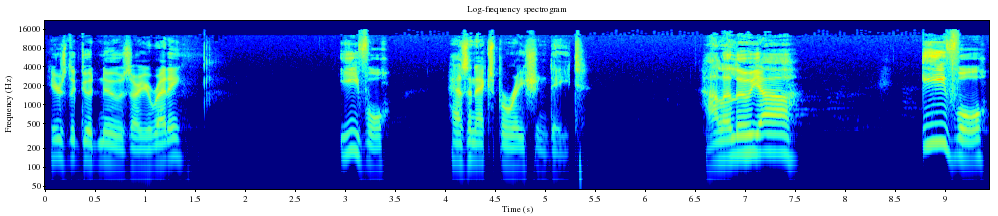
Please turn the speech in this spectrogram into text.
Here's the good news. Are you ready? Evil has an expiration date. Hallelujah. Evil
